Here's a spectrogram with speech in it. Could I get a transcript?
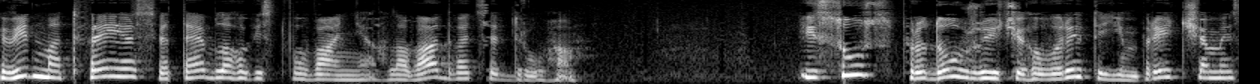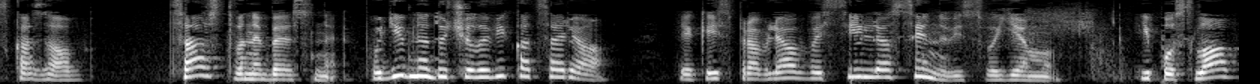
Від Матфея Святе Благовіствування, глава 22. Ісус, продовжуючи говорити їм притчами, сказав Царство Небесне, подібне до чоловіка царя, який справляв весілля синові своєму, і послав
